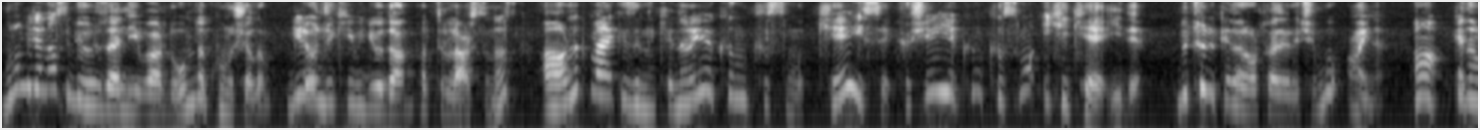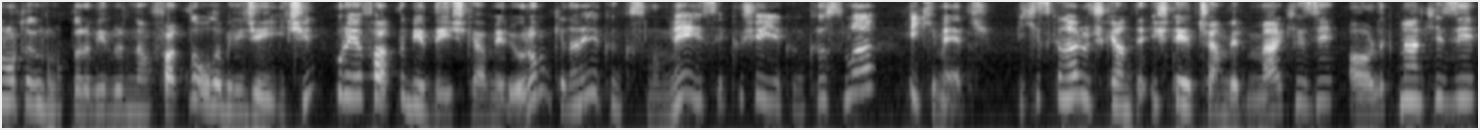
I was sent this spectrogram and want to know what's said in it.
Bunun bir de nasıl bir özelliği vardı onu da konuşalım. Bir önceki videodan hatırlarsınız. Ağırlık merkezinin kenara yakın kısmı K ise köşeye yakın kısmı 2K idi. Bütün kenar ortaylar için bu aynı. Ama kenar ortay uzunlukları birbirinden farklı olabileceği için buraya farklı bir değişken veriyorum. Kenara yakın kısmı m ise köşeye yakın kısmı 2m'dir. İkizkenar üçgende işteğet çemberin merkezi, ağırlık merkezi,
